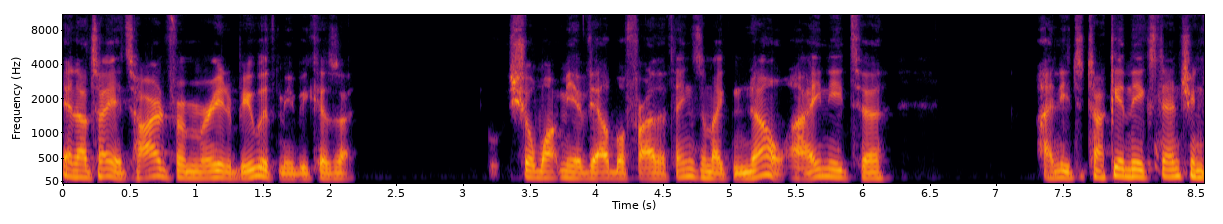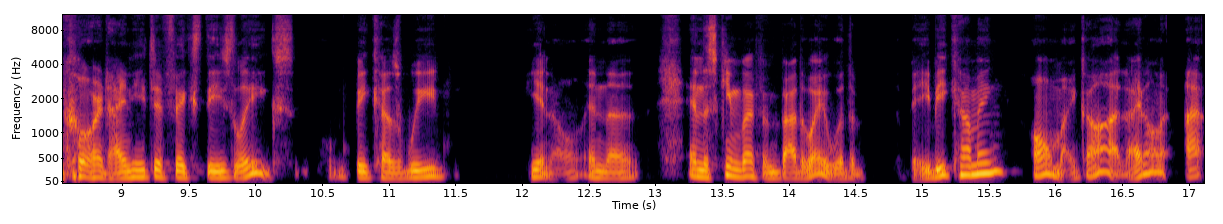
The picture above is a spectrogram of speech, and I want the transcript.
And i'll tell you it's hard for maria to be with me because uh, she'll want me available for other things. I'm like no i need to I need to tuck in the extension cord. I need to fix these leaks because we, you know, in the in the scheme of life. And by the way, with a baby coming, oh my God, I don't. I,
